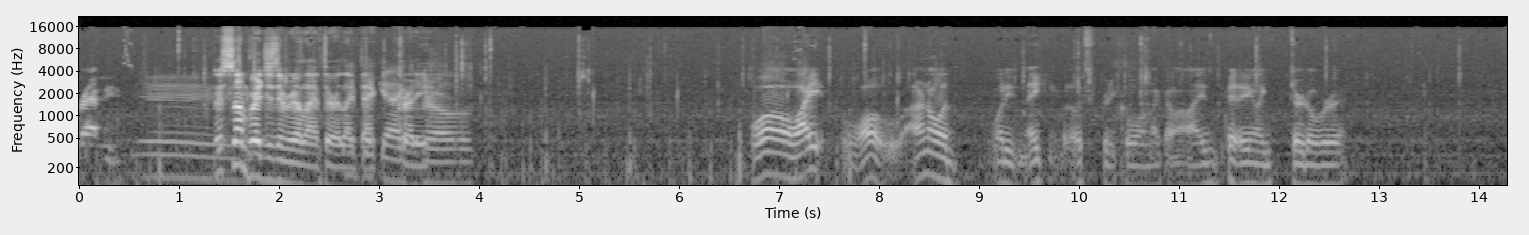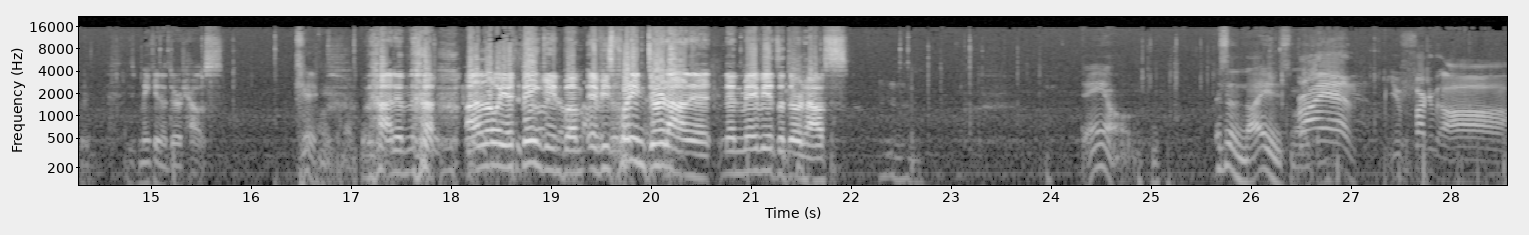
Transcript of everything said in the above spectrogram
crappy. Yay. There's some bridges in real life that are My like that pickaxe cruddy. broke. Whoa, why? Whoa, I don't know what what he's making, but it looks pretty cool. I'm not gonna lie. He's putting like dirt over it. He's making a dirt house. Oh, not dirt. I don't, know, I don't know what you're thinking, but if he's putting dirt on it, then maybe it's a dirt house. Damn. This is nice, man. Brian! You fucking. Ah.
